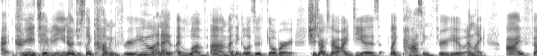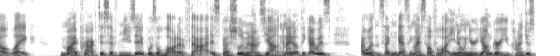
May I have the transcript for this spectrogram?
I, creativity, you know, just like coming through you. And I, I love, um, I think Elizabeth Gilbert, she talks about ideas like passing through you. And like, I felt like my practice of music was a lot of that, especially when I was young. And I don't think I was, I wasn't second guessing myself a lot. You know, when you're younger, you kind of just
